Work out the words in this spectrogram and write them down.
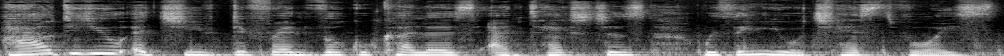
How do you achieve different vocal colors and textures within your chest voice?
